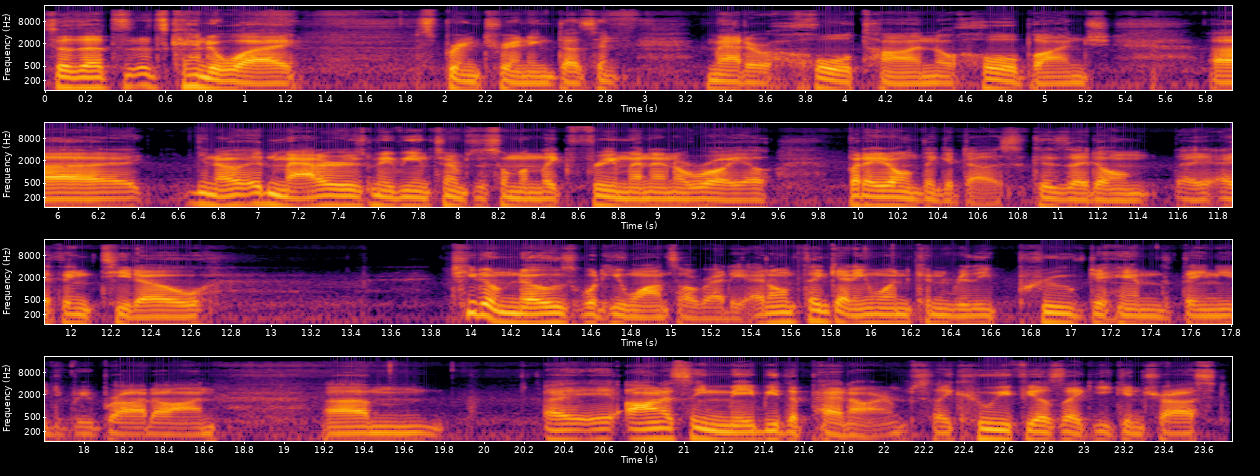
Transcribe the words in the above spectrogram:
So that's that's kind of why spring training doesn't matter a whole ton, a whole bunch. Uh, you know, it matters maybe in terms of someone like Freeman and Arroyo, but I don't think it does because I don't. I, I think Tito Tito knows what he wants already. I don't think anyone can really prove to him that they need to be brought on. Um, uh, honestly, maybe the pen arms, like who he feels like he can trust.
